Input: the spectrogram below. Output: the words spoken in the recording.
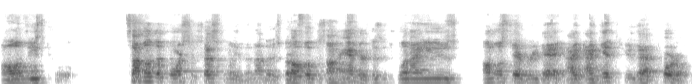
all of these tools. Some of them more successfully than others, but I'll focus on Azure because it's one I use almost every day. I, I, get through that portal.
